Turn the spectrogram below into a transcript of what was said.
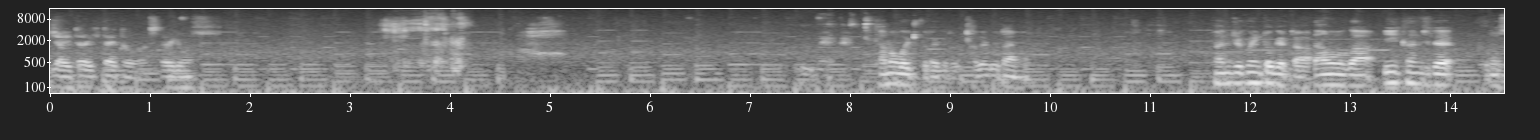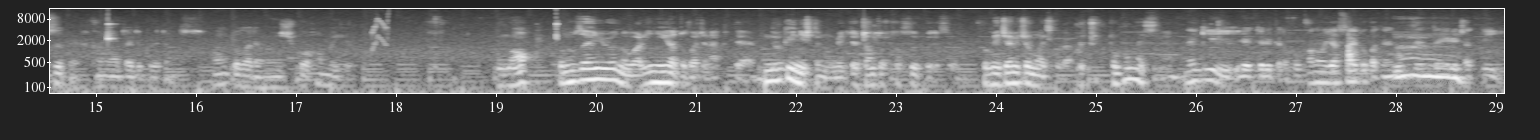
じゃあいただきたいと思います。いただきます。卵1個だけど食べ応えも。ある半熟に溶けた卵黄がいい感じでこのスープに深みを与えてくれてますなんとかでも美味しくご飯もいけるうまっこの材料の割にやとかじゃなくて、抜きにしてもめっちゃちゃんとしたスープですよ。これめちゃめちゃうまいです、これ。これちょっと止まんないですね。ネギ入れてるけど他の野菜とか全全然入れちゃっていい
